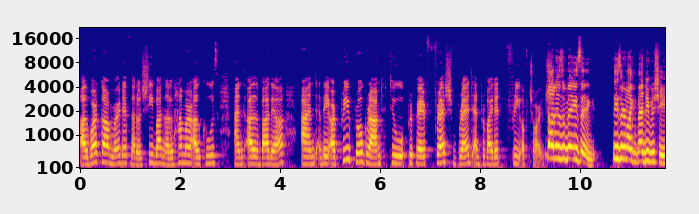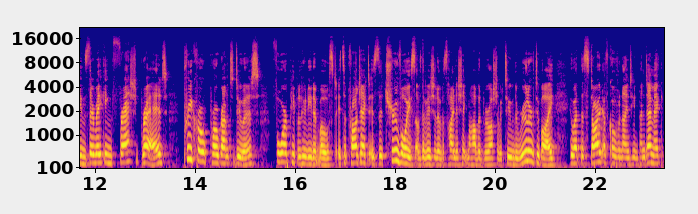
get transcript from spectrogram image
Al Warqa, Mirdif, Nad Al Shiba, Nad Al Hamar, Al Kuz, and Al Badia. And they are pre programmed to prepare fresh bread and provide it free of charge. That is amazing. These are like vending machines. They're making fresh bread, pre programmed to do it for people who need it most. It's a project is the true voice of the vision of His Highness Sheikh Mohammed bin Rashid Maktoum, the ruler of Dubai, who at the start of COVID-19 pandemic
